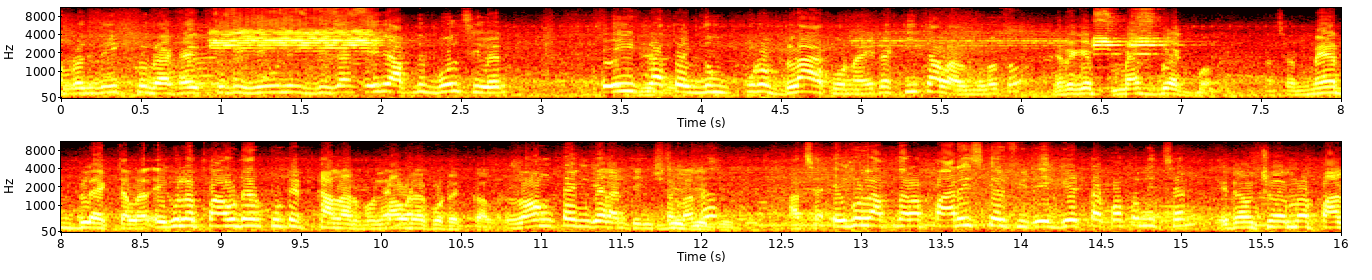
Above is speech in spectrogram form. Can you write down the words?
আমরা যদি একটু দেখাই খুবই ইউনিক ডিজাইন এই যে আপনি বলছিলেন এইটা তো একদম পুরো ব্ল্যাক ও না এটা কি কালার মূলত? এটাকে ম্যাট ব্ল্যাক বলে। আচ্ছা ম্যাট ব্ল্যাক কালার এগুলো পাউডার কোটেড কালার বলে। Powder coated colour long time guarantee ইনশাআল্লাহ জি? জি, জি। আচ্ছা এগুলো আপনারা পার স্কয়ার ফিট এই গেটটা কত নিচ্ছেন? এটা হচ্ছে আমরা পার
